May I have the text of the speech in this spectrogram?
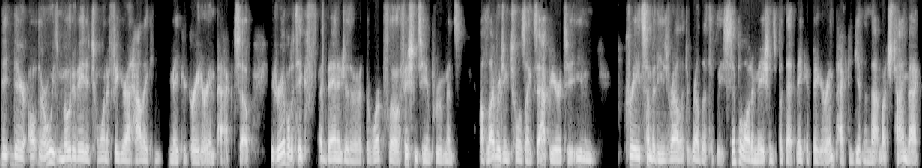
they, they're, they're always motivated to want to figure out how they can make a greater impact. So if you're able to take advantage of the, the workflow efficiency improvements of leveraging tools like Zapier to even create some of these relative, relatively simple automations, but that make a bigger impact and give them that much time back,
